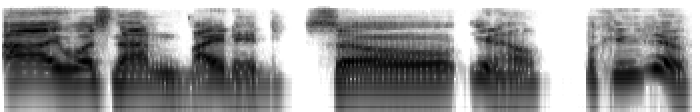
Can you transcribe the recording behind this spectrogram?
I was not invited, so you know what can you do?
